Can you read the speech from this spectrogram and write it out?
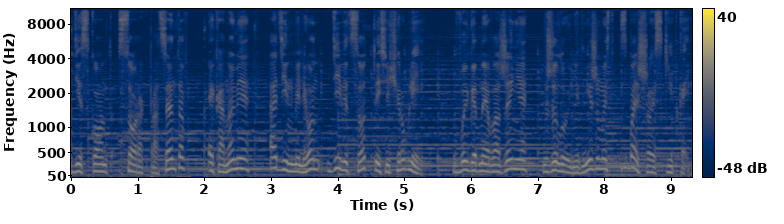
Дисконт 40%, экономия 1 миллион 900 тысяч рублей. Выгодное вложение в жилую недвижимость с большой скидкой.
